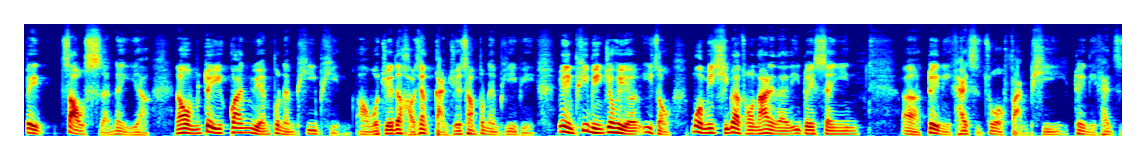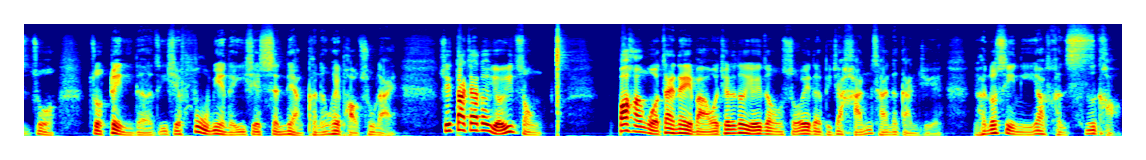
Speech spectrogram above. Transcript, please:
被造神了一样。然后我们对于官员不能批评啊，我觉得好像感觉上不能批评，因为你批评就会有一种莫名其妙从哪里来的一堆声音，呃，对你开始做反批，对你开始做做对你的一些负面的一些声量可能会跑出来，所以大家都有一种。包含我在内吧，我觉得都有一种所谓的比较寒蝉的感觉。很多事情你要很思考，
